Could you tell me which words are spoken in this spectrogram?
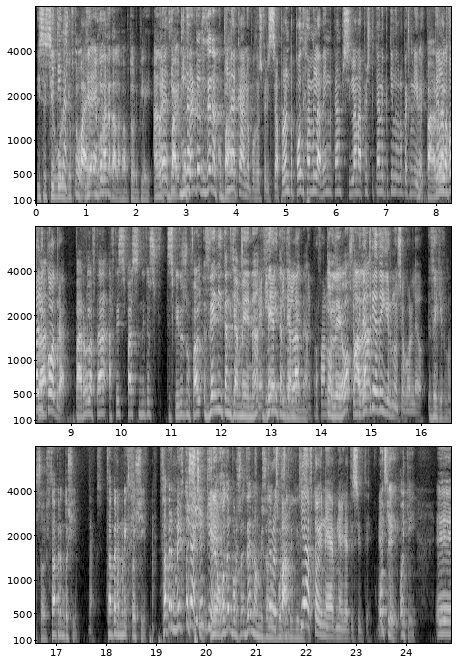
Είσαι τι σίγουρος να γι' αυτό; ακουμπάει. Για- Εγώ Μα- δεν κατάλαβα από το replay. Αν Ωραία, ακουμπάει. τι- τι Μου να- φαίνεται ότι δεν ακουμπάει. Τι να κάνει ο ποδοσφαιριστής; Απλό είναι το πόδι χαμηλά. Δεν είναι καν ψηλά να πεις ότι κάνει επικίνδυνο παιχνίδι. Ναι, Θέλει παρόλα να του βάλει αυτά- κόντρα. Παρόλα αυτά, αυτές τις φάσεις συνήθως τις φυρίζουν φάουλ. Δεν ήταν για μένα. Ε, δεν είναι- ήταν είναι για λα- μένα. ε, προφανώς. το λέω. Στο αλλά 0-3 δεν γυρνούσε, εγώ λέω. Δεν γυρνούσε, όχι. Θα έπαιρνε το χ. Εντάξει. Θα έπαιρνε μέχρι το χ. Θα έπαιρνε μέχρι το Εντάξει, χ. εκεί. Λέω, εγώ δεν, μπορούσα, δεν νομίζω να Τέλος μπορούσε να το πάντων. γυρίσει. Και αυτό είναι εύνοια για τη City. Ok, Έτσι. οκ. Ε,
